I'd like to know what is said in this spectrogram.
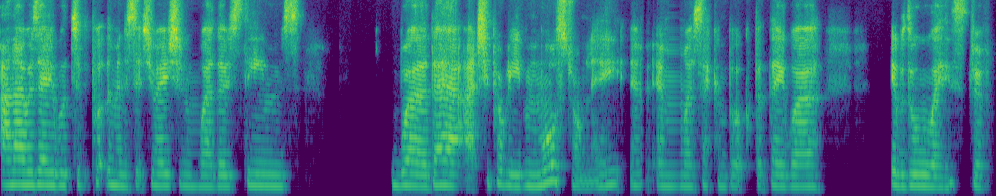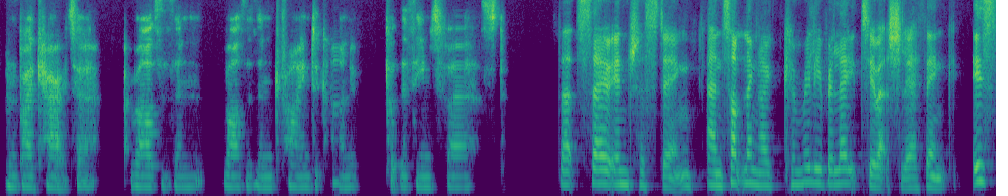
And I was able to put them in a situation where those themes were there actually probably even more strongly in, in, my second book but they were it was always driven by character rather than rather than trying to kind of put the themes first that's so interesting and something i can really relate to actually i think is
